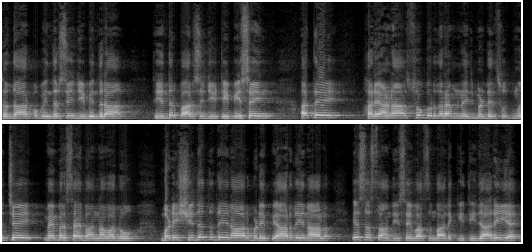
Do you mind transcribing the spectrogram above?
ਸਰਦਾਰ ਭੁਪਿੰਦਰ ਸਿੰਘ ਜੀ ਬਿੰਦਰਾ, ਤੇਜਿੰਦਰਪਾਲ ਸਿੰਘ ਜੀ ਟੀਪੀ ਸਿੰਘ ਅਤੇ ਹਰਿਆਣਾ ਸੁ ਗੁਰਦੁਆਰਾ ਮੈਨੇਜਮੈਂਟ ਦੇ ਸਮੁੱਚੇ ਮੈਂਬਰ ਸਾਹਿਬਾਨਾਂ ਵੱਲੋਂ ਬੜੀ ਸ਼ਿੱਦਤ ਦੇ ਨਾਲ, ਬੜੇ ਪਿਆਰ ਦੇ ਨਾਲ ਇਸ ਸਥਾਨ ਦੀ ਸੇਵਾ ਸੰਭਾਲ ਕੀਤੀ ਜਾ ਰਹੀ ਹੈ।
